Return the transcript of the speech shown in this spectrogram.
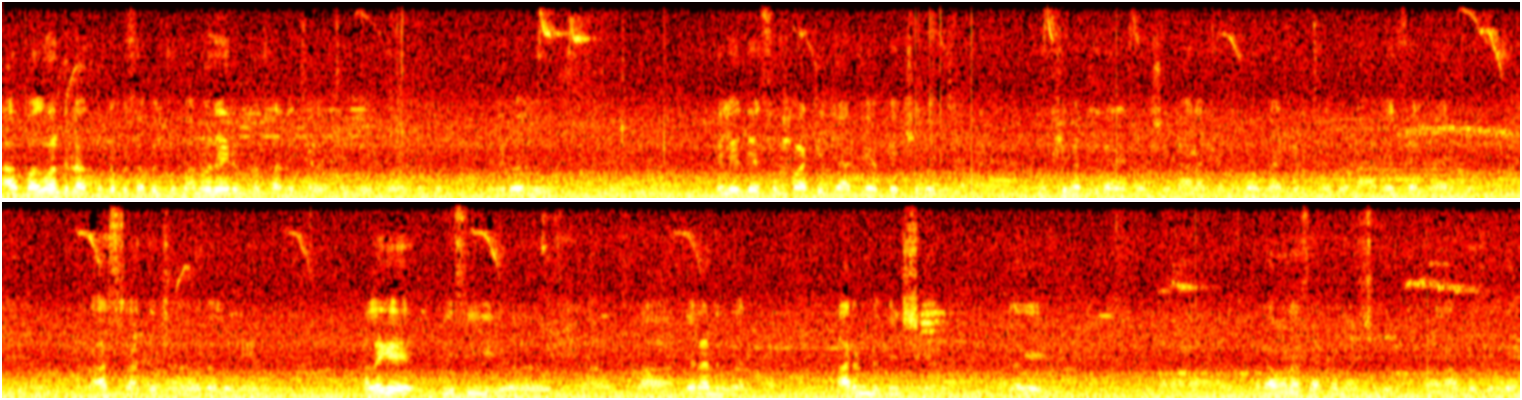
ఆ భగవంతుడు ఆ కుటుంబ సభ్యులకు మనోధైర్యం ప్రసాదించాలని చెప్పి ఈరోజు తెలుగుదేశం పార్టీ జాతీయ అధ్యక్షుడు ముఖ్యమంత్రి గారైనటువంటి శ్రీ నారా చంద్రబాబు నాయుడు ఇచ్చినటువంటి ఆదేశాల మేరకు రాష్ట్ర అధ్యక్షుల హోదాలో నేను అలాగే బీసీ మా జనార్దన్ గారు ఆర్ఎండి మినిస్టర్ గారు అలాగే రవాణా శాఖ మనుషులు రామప్రసాద్ గారు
